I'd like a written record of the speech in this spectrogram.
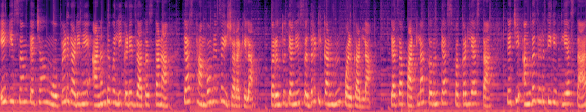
एक इसम त्याच्या मोपेड गाडीने आनंदवल्लीकडे जात असताना त्यास थांबवण्याचा इशारा केला परंतु त्याने सदर ठिकाणहून पळ काढला. त्याचा पाठलाग करून त्यास पकडले असता त्याची अंगझडती घेतली असता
